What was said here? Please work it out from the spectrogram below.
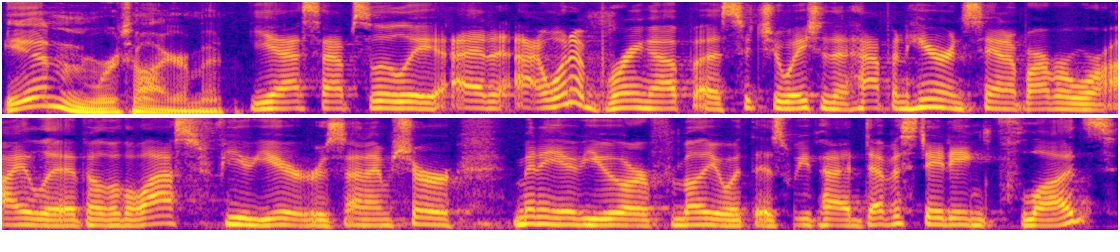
in retirement? Yes, absolutely. And I want to bring up a situation that happened here in Santa Barbara where I live over the last few years. And I'm sure many of you are familiar with this. We've had devastating floods,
